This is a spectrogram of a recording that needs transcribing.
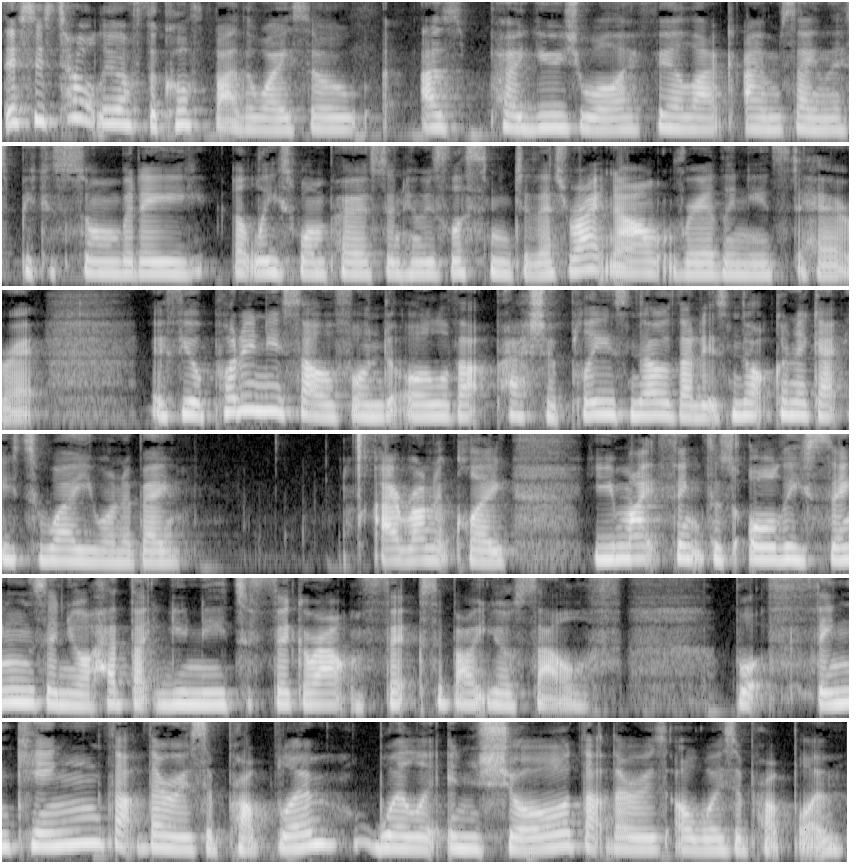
this is totally off the cuff, by the way. So, as per usual, I feel like I'm saying this because somebody, at least one person who is listening to this right now, really needs to hear it. If you're putting yourself under all of that pressure, please know that it's not going to get you to where you want to be. Ironically, you might think there's all these things in your head that you need to figure out and fix about yourself. But thinking that there is a problem will ensure that there is always a problem.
